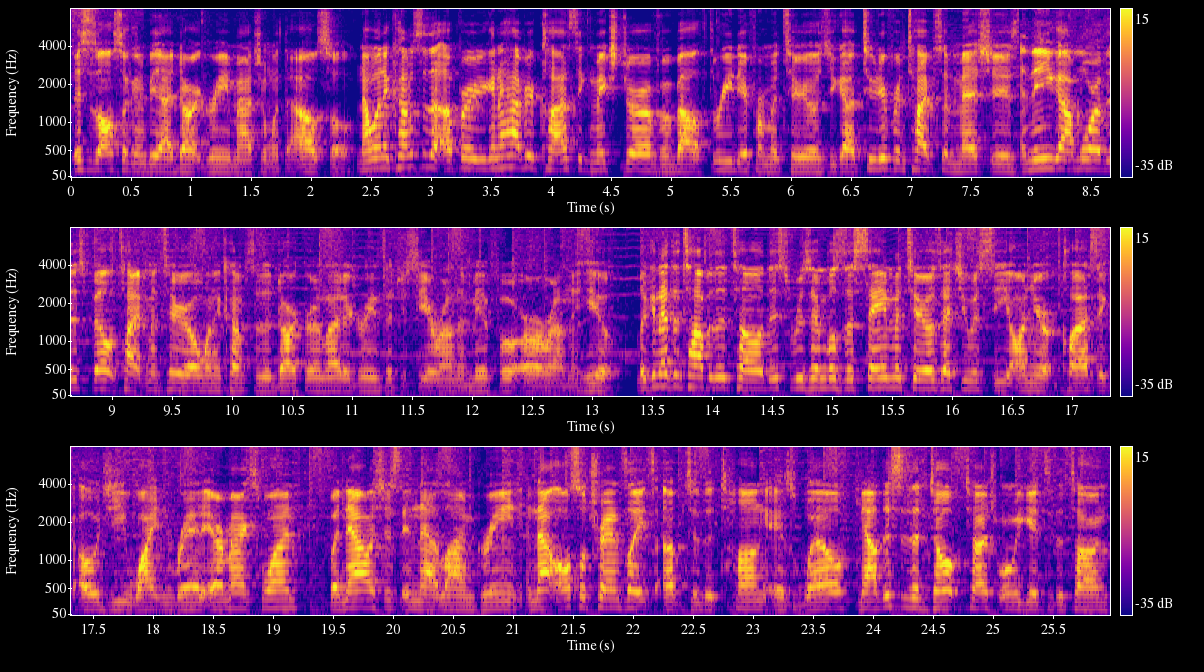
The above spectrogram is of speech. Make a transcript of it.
this is also going to be that dark green matching with the outsole. Now when it comes to the upper you're going to have your classic mixture of about three different materials. You got two different types of meshes and then you got more of this felt type material when it comes to the darker and lighter greens that you see around the midfoot or around the heel. Looking at the top of the toe this resembles the same materials that you would see on your classic og white and red air max one but now it's just in that lime green. And that also translates up to the tongue as well. Now this is a dope touch when we get to the tongue.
